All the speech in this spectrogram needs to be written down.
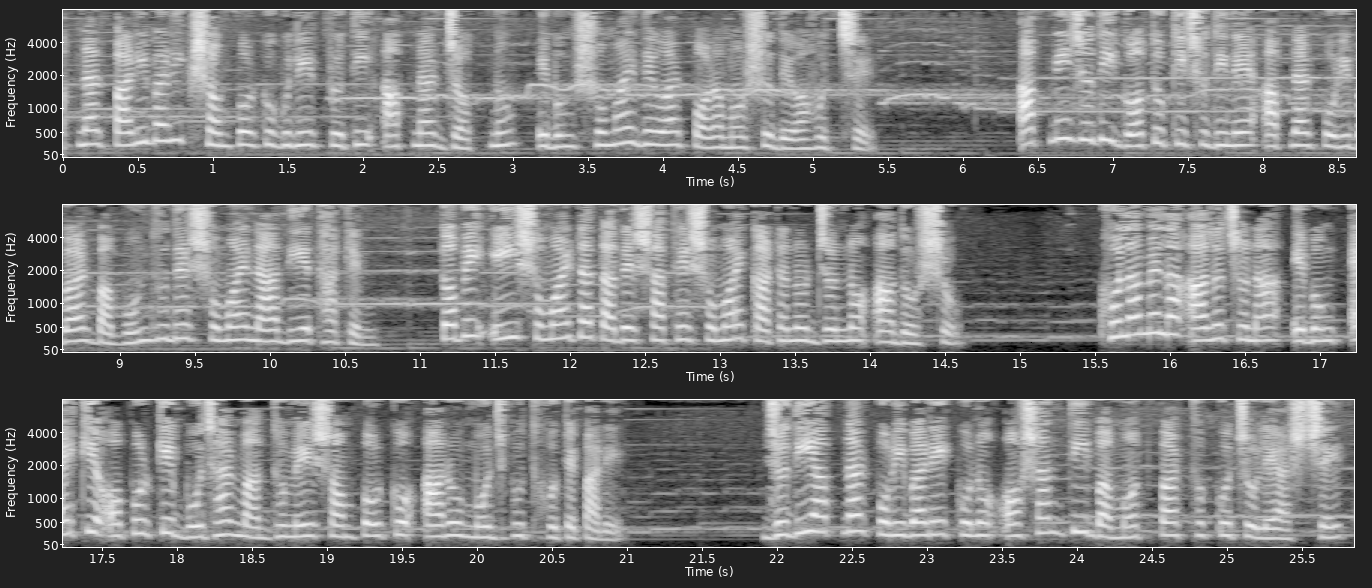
আপনার পারিবারিক সম্পর্কগুলির প্রতি আপনার যত্ন এবং সময় দেওয়ার পরামর্শ দেওয়া হচ্ছে। আপনি যদি গত কিছুদিনে আপনার পরিবার বা বন্ধুদের সময় না দিয়ে থাকেন, তবে এই সময়টা তাদের সাথে সময় কাটানোর জন্য আদর্শ। খোলামেলা আলোচনা এবং একে অপরকে বোঝার মাধ্যমে সম্পর্ক আরও মজবুত হতে পারে। যদি আপনার পরিবারে কোনো অশান্তি বা মতপার্থক্য চলে আসছে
